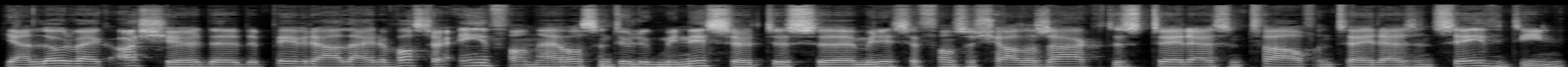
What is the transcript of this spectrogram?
Ja, Lodewijk Asscher, de, de PvdA-leider, was er één van. Hij was natuurlijk minister, tussen, uh, minister van Sociale Zaken tussen 2012 en 2017. En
